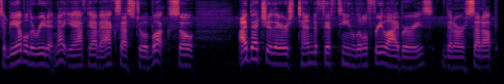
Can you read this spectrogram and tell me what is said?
to be able to read at night, you have to have access to a book. So I bet you there's 10 to 15 little free libraries that are set up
